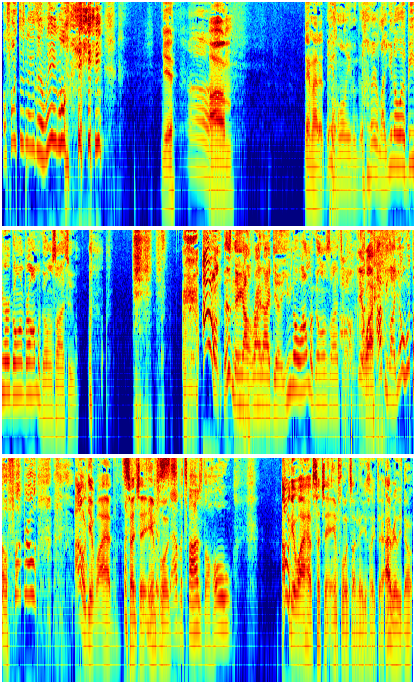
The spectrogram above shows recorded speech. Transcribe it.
Oh fuck this nigga, then we ain't gonna. yeah. uh, Um, damn, I had a niggas point. won't even go. They were like, "You know what? Be her going, bro. I'm gonna go inside too." I don't This nigga got the right idea. You know what? I'm gonna go inside too. I don't get why. I'd be like, "Yo, what the fuck, bro?" I don't get why I have such an influence. sabotage the whole I don't get why I have such an influence on niggas like that. I really don't.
